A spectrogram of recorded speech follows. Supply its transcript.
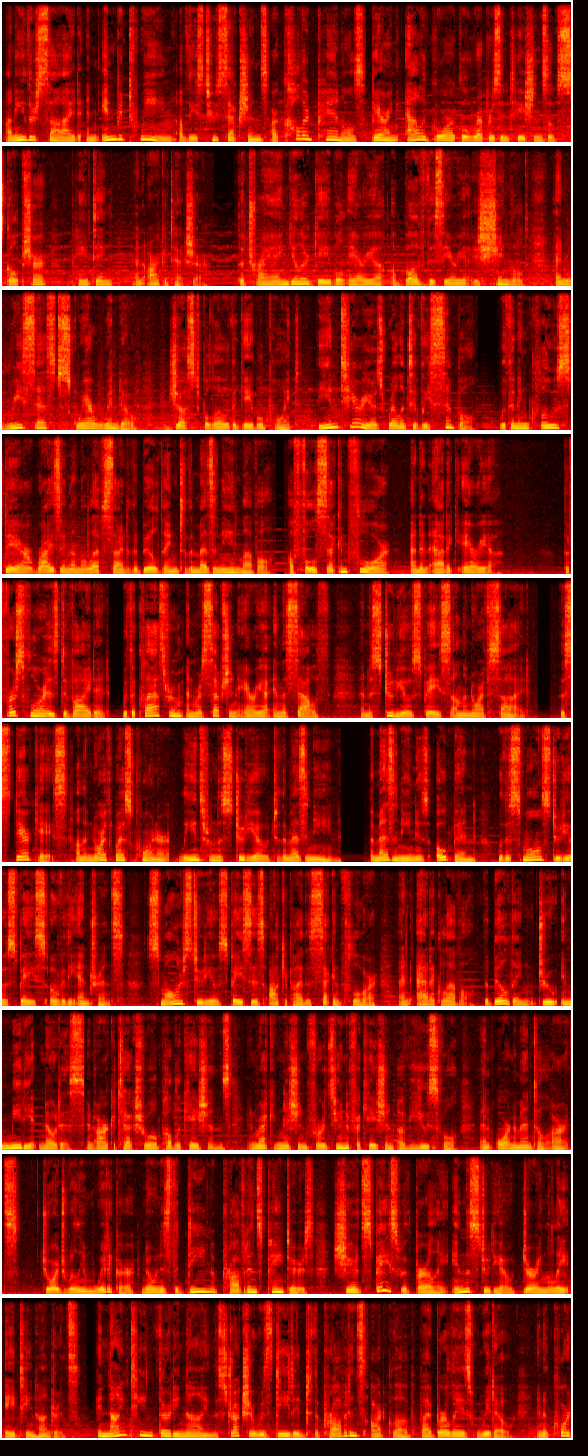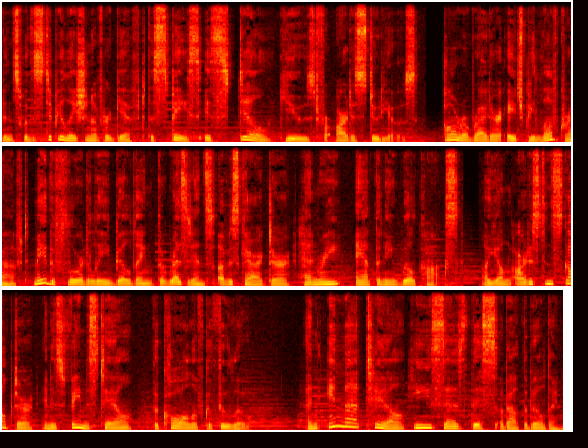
On either side and in between of these two sections are colored panels bearing allegorical representations of sculpture, painting, and architecture. The triangular gable area above this area is shingled and recessed square window just below the gable point. The interior is relatively simple, with an enclosed stair rising on the left side of the building to the mezzanine level, a full second floor, and an attic area. The first floor is divided, with a classroom and reception area in the south and a studio space on the north side. The staircase on the northwest corner leads from the studio to the mezzanine. The mezzanine is open with a small studio space over the entrance. Smaller studio spaces occupy the second floor and attic level. The building drew immediate notice in architectural publications in recognition for its unification of useful and ornamental arts. George William Whitaker, known as the Dean of Providence Painters, shared space with Burleigh in the studio during the late 1800s. In 1939, the structure was deeded to the Providence Art Club by Burleigh's widow. In accordance with the stipulation of her gift, the space is still used for artist studios. Horror writer H.P. Lovecraft made the Fleur de Lis building the residence of his character Henry Anthony Wilcox, a young artist and sculptor in his famous tale, The Call of Cthulhu. And in that tale, he says this about the building.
